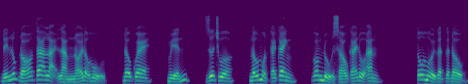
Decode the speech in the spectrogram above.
Đến lúc đó ta lại làm nói đậu hủ, đậu que, miến, dưa chua, nấu một cái canh, gom đủ 6 cái đồ ăn. Tô hồi gật gật đầu,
